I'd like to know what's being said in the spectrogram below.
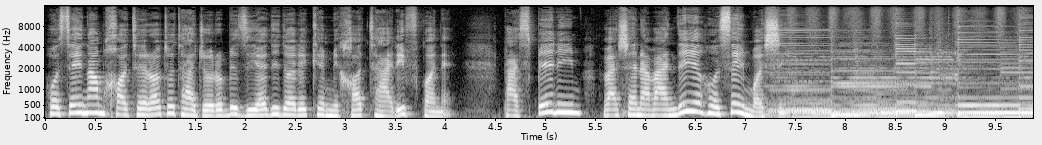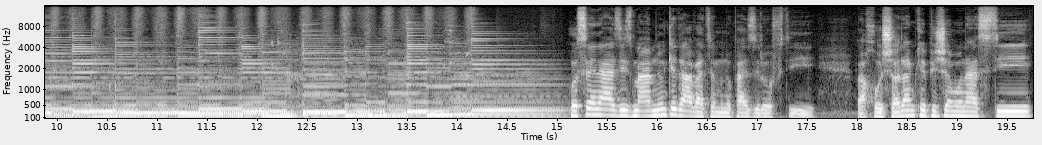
حسین هم خاطرات و تجربه زیادی داره که می‌خواد تعریف کنه. پس بریم و شنونده حسین باشیم. حسین عزیز ممنون که دعوتمون رو پذیرفتی و خوشحالم که پیشمون هستی.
